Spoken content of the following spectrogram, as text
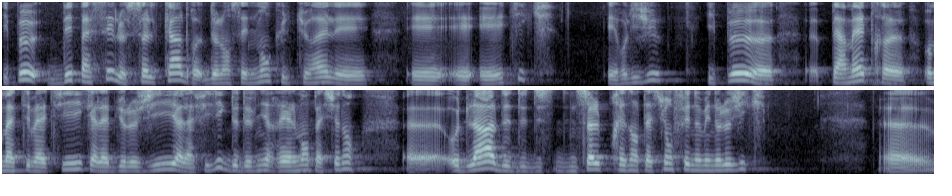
il peut dépasser le seul cadre de l'enseignement culturel et, éthique et religieux. Il peut euh, permettre euh, aux mathématiques, à la biologie, à la physique de devenir réellement passionnant, au-delà d'une seule présentation phénoménologique. la,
